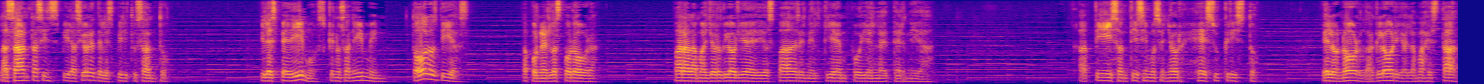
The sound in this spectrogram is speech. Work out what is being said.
las santas inspiraciones del Espíritu Santo. Y les pedimos que nos animen todos los días a ponerlas por obra para la mayor gloria de Dios Padre en el tiempo y en la eternidad. A ti, Santísimo Señor Jesucristo, el honor, la gloria y la majestad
